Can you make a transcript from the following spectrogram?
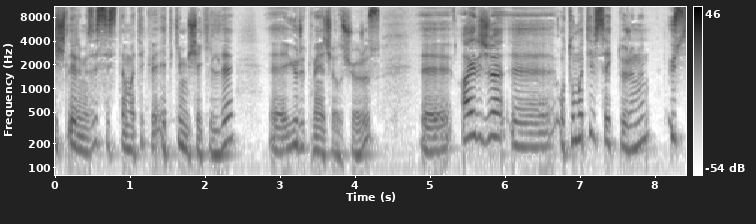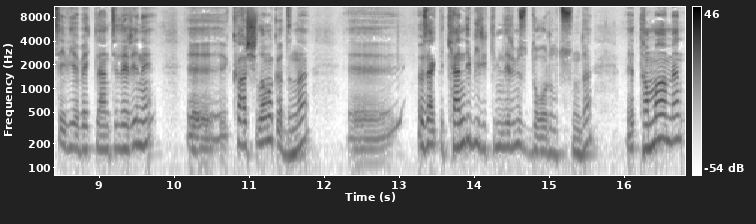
işlerimizi sistematik ve etkin bir şekilde e, yürütmeye çalışıyoruz. E, ayrıca e, otomotiv sektörünün üst seviye beklentilerini e, karşılamak adına e, özellikle kendi birikimlerimiz doğrultusunda ve tamamen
